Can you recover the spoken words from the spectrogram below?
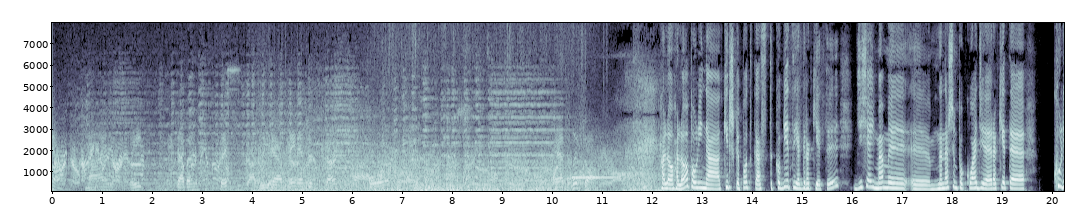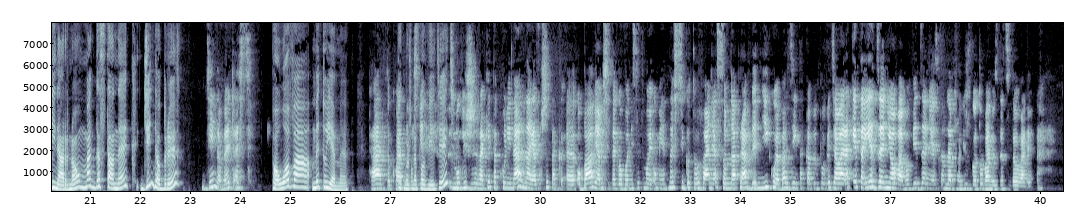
We have main engine start. Four. And liftoff. Halo, halo, Paulina Kirszke, podcast Kobiety jak rakiety. Dzisiaj mamy na naszym pokładzie rakietę kulinarną. Magda Stanek, dzień dobry. Dzień dobry, cześć. Połowa mytujemy. Tak, dokładnie. Tak można Właśnie powiedzieć. Mówisz, że rakieta kulinarna, ja zawsze tak e, obawiam się tego, bo niestety moje umiejętności gotowania są naprawdę nikłe, bardziej taka bym powiedziała rakieta jedzeniowa, bo w jedzeniu jestem lepsza niż w gotowaniu zdecydowanie.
